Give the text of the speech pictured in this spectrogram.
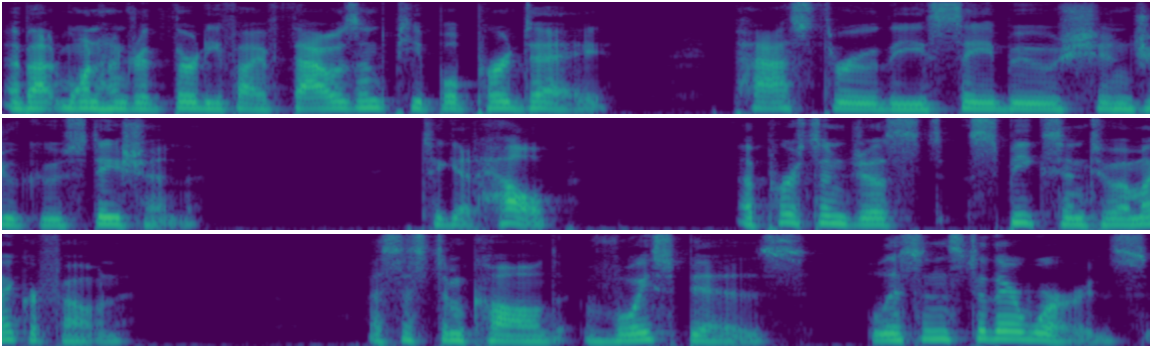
About 135,000 people per day pass through the Seibu Shinjuku station. To get help, a person just speaks into a microphone. A system called VoiceBiz listens to their words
